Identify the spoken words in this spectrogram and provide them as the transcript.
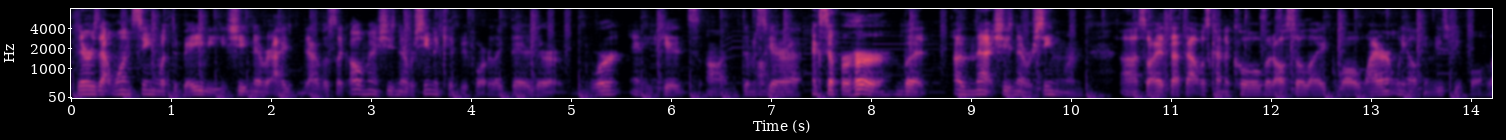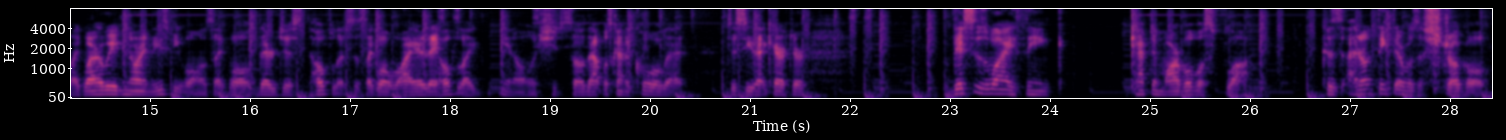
there was that one scene with the baby she'd never i, I was like oh man she's never seen a kid before like there there weren't any kids on Themyscira okay. except for her but other than that she's never seen one uh, so I thought that was kind of cool, but also like, well, why aren't we helping these people? Like, why are we ignoring these people? It's like, well, they're just hopeless. It's like, well, why are they hope? Like, you know, she, so that was kind of cool that to see that character. This is why I think Captain Marvel was flawed because I don't think there was a struggle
